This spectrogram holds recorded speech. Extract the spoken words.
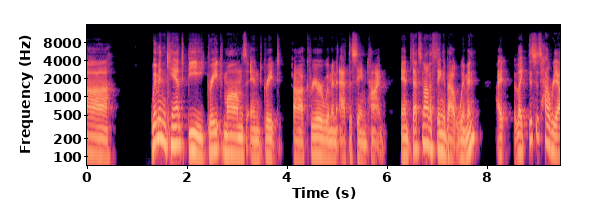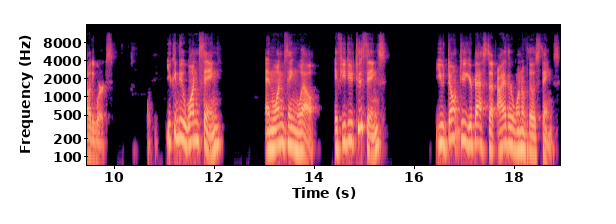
uh women can't be great moms and great uh, career women at the same time. And that's not a thing about women I like this is how reality works. You can do one thing and one thing well. If you do two things, you don't do your best at either one of those things.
